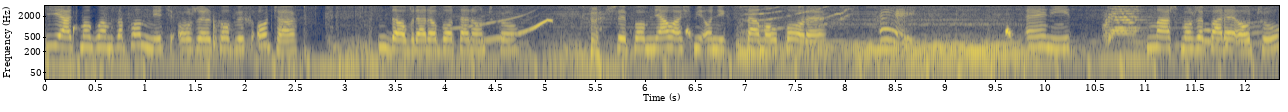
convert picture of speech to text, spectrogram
jak mogłam zapomnieć o żelkowych oczach? Dobra robota, Rączko. Przypomniałaś mi o nich w samą porę. Hey. Enid, masz może parę oczu?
